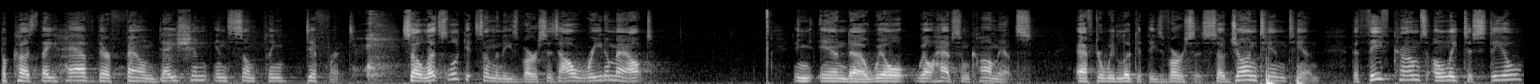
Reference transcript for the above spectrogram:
because they have their foundation in something different. So let's look at some of these verses. I'll read them out and, and uh, we'll, we'll have some comments after we look at these verses. So, John 10 10. The thief comes only to steal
